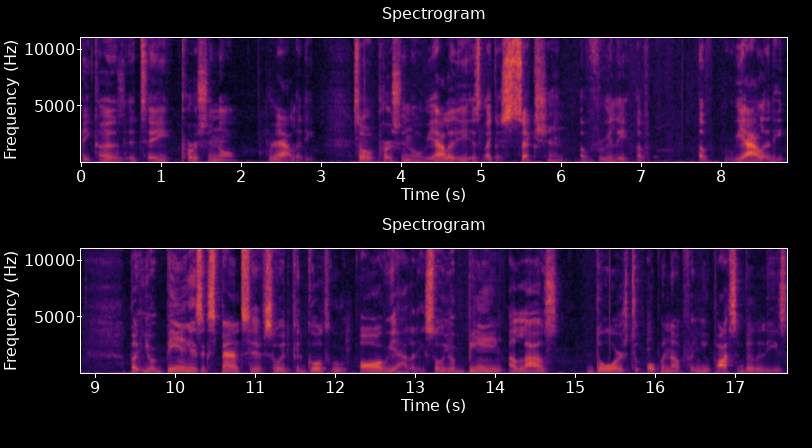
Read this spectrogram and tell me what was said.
because it's a personal reality. So personal reality is like a section of really of of reality, but your being is expansive, so it could go through all reality. So your being allows doors to open up for new possibilities.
